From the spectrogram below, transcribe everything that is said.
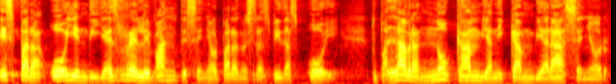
es para hoy en día, es relevante, Señor, para nuestras vidas hoy. Tu palabra no cambia ni cambiará, Señor.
